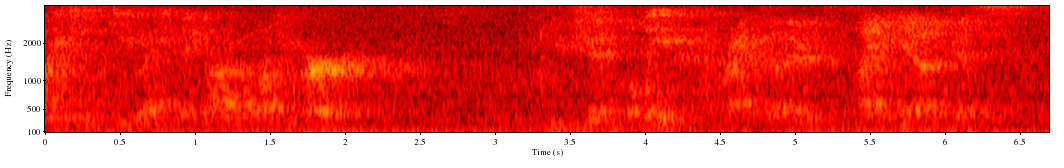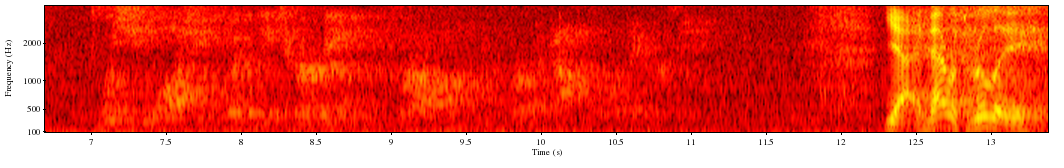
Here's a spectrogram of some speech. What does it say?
preaches to you anything other than what you heard, you shouldn't believe it, right? So there's this idea of just wishy-washy, quickly turning from, from the gospel that they received. Yeah, and that was really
